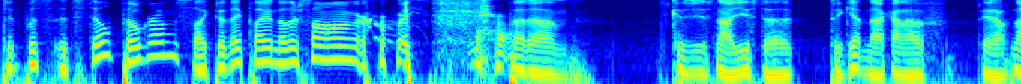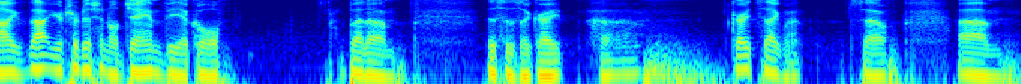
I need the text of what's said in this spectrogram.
did was it still Pilgrims? Like, did they play another song or? but um, because you're just not used to to getting that kind of you know not not your traditional jam vehicle. But um, this is a great uh, great segment. So um,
